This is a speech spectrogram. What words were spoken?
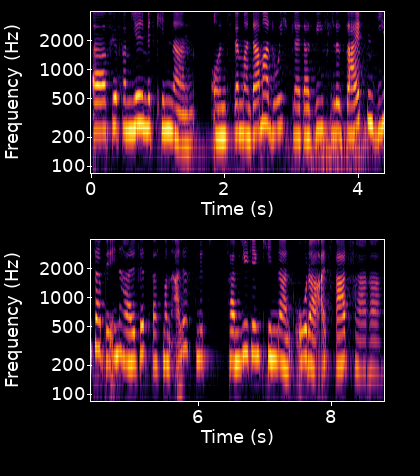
äh, für Familien mit Kindern. Und wenn man da mal durchblättert, wie viele Seiten dieser beinhaltet, was man alles mit Familien, Kindern oder als Radfahrer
